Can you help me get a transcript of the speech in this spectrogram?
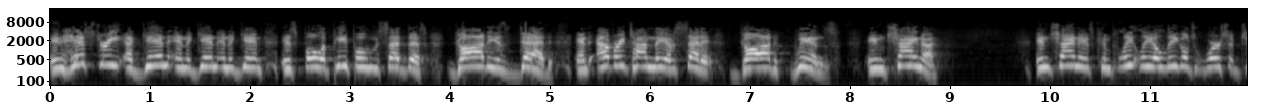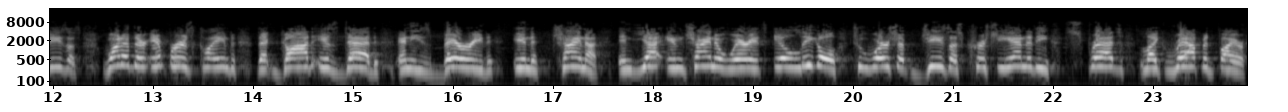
In history, again and again and again, is full of people who said this. God is dead. And every time they have said it, God wins. In China, in China, it's completely illegal to worship Jesus. One of their emperors claimed that God is dead and he's buried in China. And yet in China, where it's illegal to worship Jesus, Christianity spreads like rapid fire.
